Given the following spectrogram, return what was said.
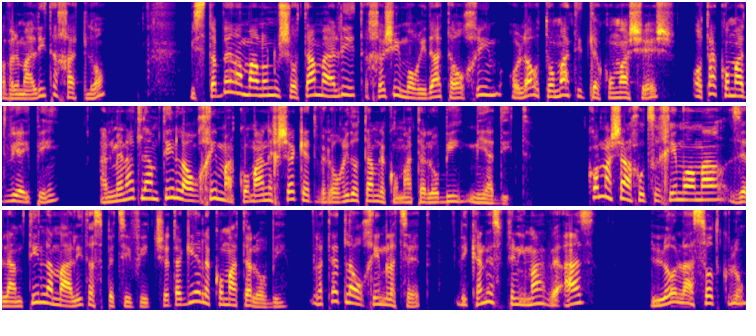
אבל מעלית אחת לא. מסתבר, אמר לנו, שאותה מעלית, אחרי שהיא מורידה את האורחים, עולה אוטומטית לקומה 6, אותה קומת VIP, על מנת להמתין לאורחים מהקומה הנחשקת ולהוריד אותם לקומת הלובי מיידית. כל מה שאנחנו צריכים, הוא אמר, זה להמתין למעלית הספציפית שתגיע לקומת הלובי, לתת לאורחים לצאת, להיכנס פנימה ואז לא לעשות כלום.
